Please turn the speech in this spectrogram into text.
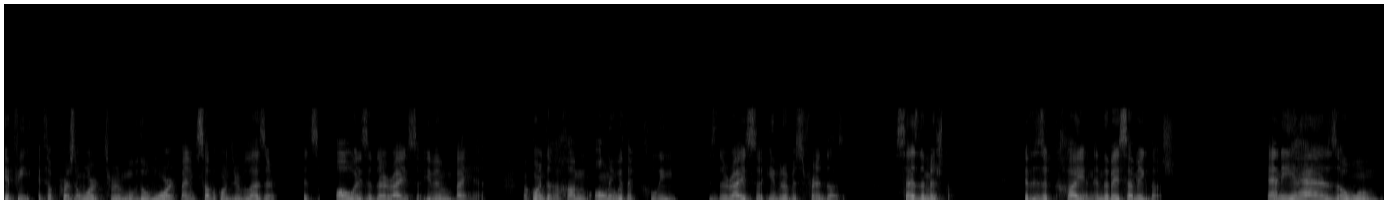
if he, if a person were to remove the wart by himself, according to Rebbe it's always a deraisa, even by hand. According to Chacham, only with a kli is deraisa, even if his friend does it. Says the Mishnah, if there's a kayan in the Beis Hamikdash, and he has a wound,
